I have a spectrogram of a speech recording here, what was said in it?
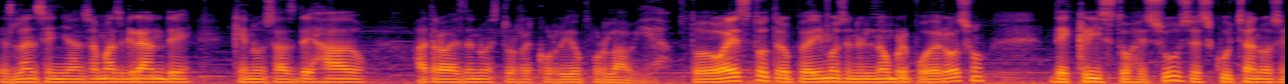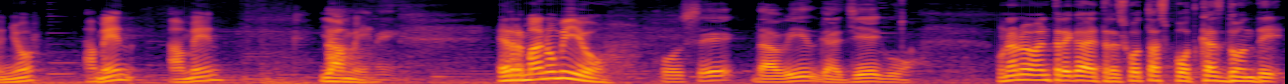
es la enseñanza más grande que nos has dejado a través de nuestro recorrido por la vida. Todo esto te lo pedimos en el nombre poderoso de Cristo Jesús. Escúchanos, Señor. Amén, amén y amén. amén. Hermano mío. José David Gallego. Una nueva entrega de 3J Podcast donde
